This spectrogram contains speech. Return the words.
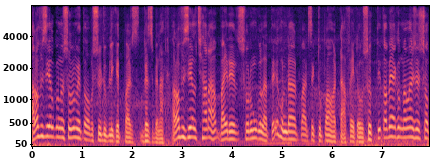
আর অফিসিয়াল কোনো শোরুমে তো অবশ্যই ডুপ্লিকেট পার্টস বেচবে না। আর অফিসিয়াল ছাড়া বাইরের শোরুমগুলোতে হোন্ডার পার্টস একটু পাওয়া টাফ এটাও সত্যি। তবে এখন বাংলাদেশের সব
